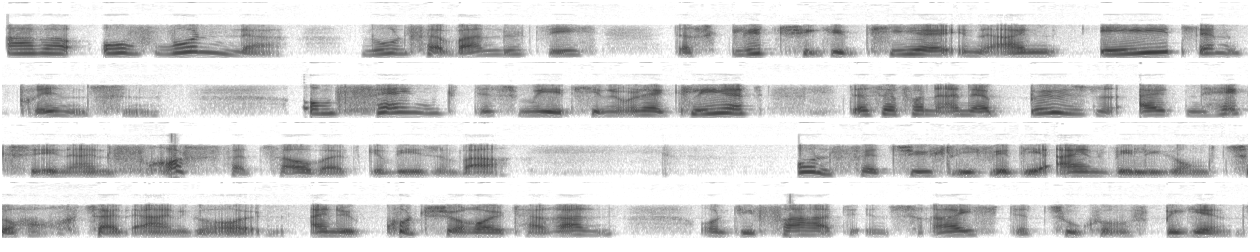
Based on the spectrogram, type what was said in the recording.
Aber, oh Wunder, nun verwandelt sich das glitschige Tier in einen edlen Prinzen, umfängt das Mädchen und erklärt, dass er von einer bösen alten Hexe in einen Frosch verzaubert gewesen war. Unverzüglich wird die Einwilligung zur Hochzeit eingeräumt. Eine Kutsche rollt heran und die Fahrt ins Reich der Zukunft beginnt.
